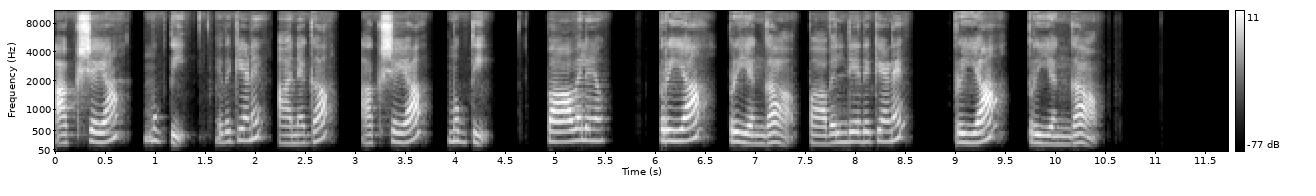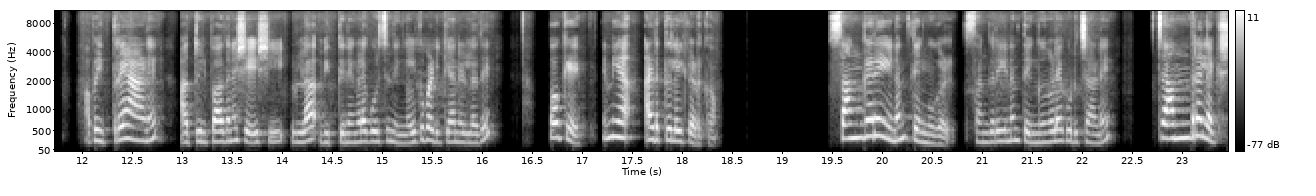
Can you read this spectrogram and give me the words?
അക്ഷയ മുക്തി. ഏതൊക്കെയാണ്? അനഘ അക്ഷയ മുക്തി. പാവലനോ? പ്രിയ പ്രിയങ്ക. പാവലിന്റെ ഏതൊക്കെയാണ്? പ്രിയ പ്രിയങ്ക. അപ്പോൾ ഇത്രയാണ് അത്യുൽപാദന ശേഷിയുള്ള വിത്തിനങ്ങളെക്കുറിച്ച് നിങ്ങൾക്ക് പഠിക്കാനുള്ളത്. ഓക്കെ ഇനി അടുത്തിലേക്ക് കിടക്കാം. സങ്കര ഇനം തെങ്ങുകൾ. സങ്കര ഇനം തെങ്ങുകളെ കുറിച്ചാണ് ചന്ദ്രലക്ഷ.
